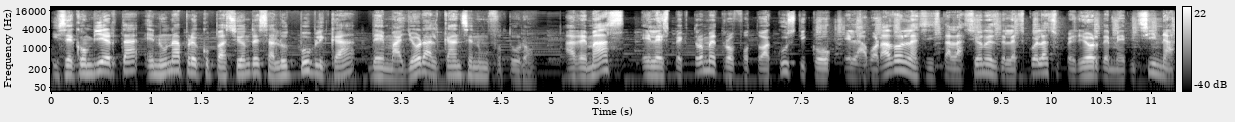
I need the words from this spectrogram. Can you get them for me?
y se convierta en una preocupación de salud pública de mayor alcance en un futuro. Además, el espectrómetro fotoacústico, elaborado en las instalaciones de la Escuela Superior de Medicina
